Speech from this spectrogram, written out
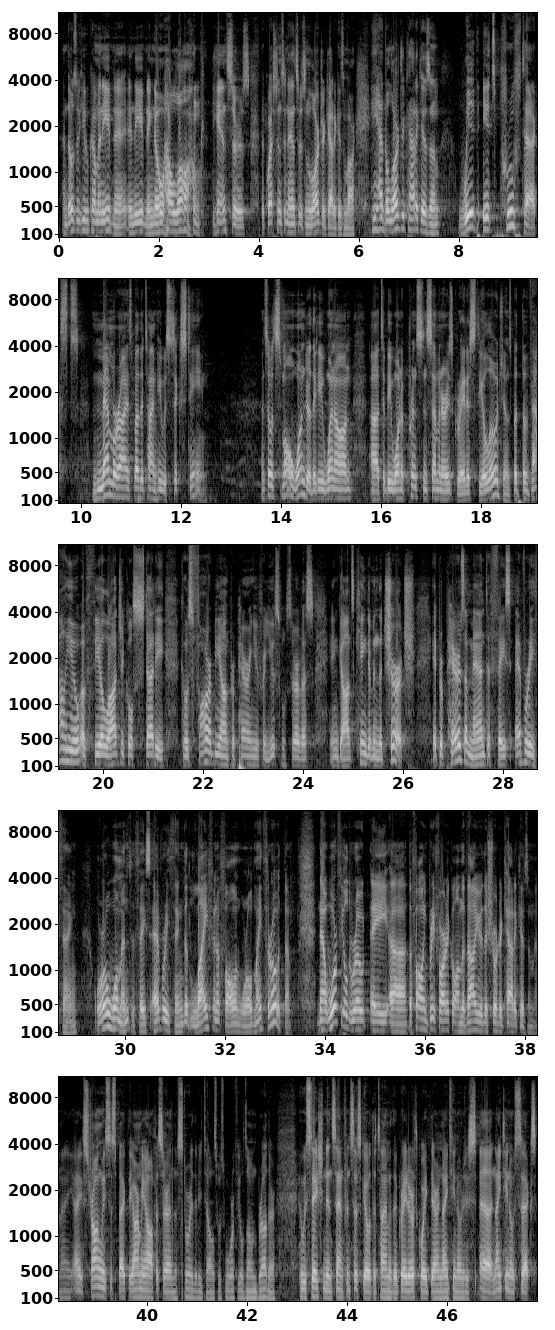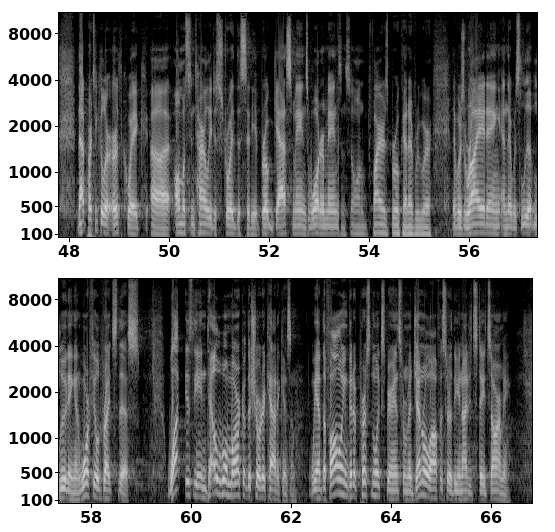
And those of you who come in, evening, in the evening know how long the answers, the questions and answers in the larger catechism are. He had the larger catechism with its proof texts memorized by the time he was 16. And so it's small wonder that he went on uh, to be one of Princeton Seminary's greatest theologians. But the value of theological study goes far beyond preparing you for useful service in God's kingdom in the church. It prepares a man to face everything or a woman to face everything that life in a fallen world might throw at them. Now, Warfield wrote a, uh, the following brief article on the value of the Shorter Catechism, and I, I, strongly suspect the Army officer and the story that he tells was Warfield's own brother, who was stationed in San Francisco at the time of the great earthquake there in 1906. Uh, that particular earthquake uh, almost entirely destroyed the city. It broke gas mains, water mains, and so on. Fires broke out everywhere. There was rioting and there was looting. And Warfield writes this. What is the indelible mark of the Shorter Catechism? We have the following bit of personal experience from a general officer of the United States Army.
